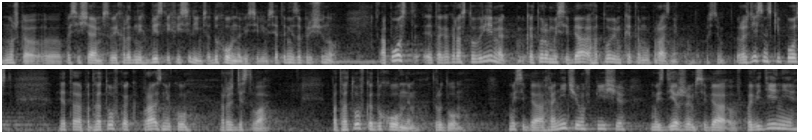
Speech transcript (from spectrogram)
немножко э, посещаем своих родных, близких, веселимся, духовно веселимся, это не запрещено. А пост – это как раз то время, в котором мы себя готовим к этому празднику. Допустим, рождественский пост – это подготовка к празднику Рождества, подготовка духовным трудом. Мы себя ограничиваем в пище, мы сдерживаем себя в поведении,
